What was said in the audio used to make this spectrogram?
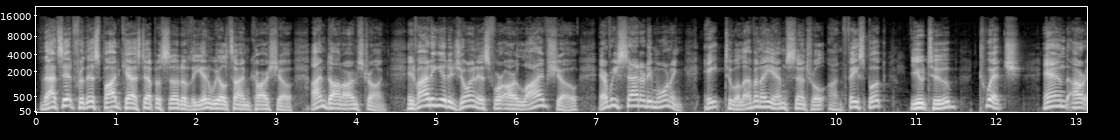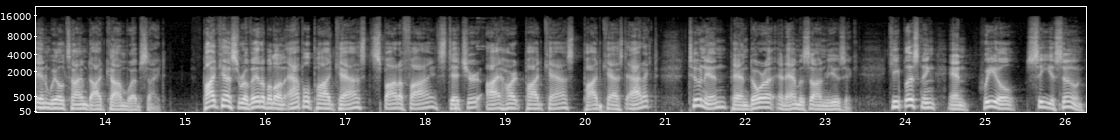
That's it for this podcast episode of the In Wheel Time Car Show. I'm Don Armstrong, inviting you to join us for our live show every Saturday morning, 8 to 11 a.m. Central on Facebook, YouTube, Twitch, and our InWheelTime.com website. Podcasts are available on Apple Podcast, Spotify, Stitcher, iHeart Podcast, Podcast Addict, TuneIn, Pandora, and Amazon Music. Keep listening, and we'll see you soon.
